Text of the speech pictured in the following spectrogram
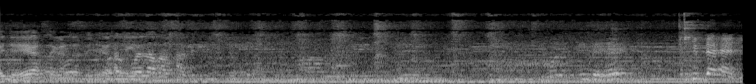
Wala ba sabi? In the head. Keep the head.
